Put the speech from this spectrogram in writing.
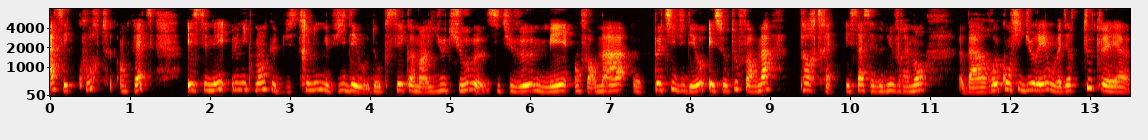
assez courte en fait. Et ce n'est uniquement que du streaming vidéo. Donc c'est comme un YouTube si tu veux mais en format euh, petit vidéo et surtout format portrait. Et ça c'est venu vraiment euh, bah, reconfigurer on va dire toutes les, euh,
